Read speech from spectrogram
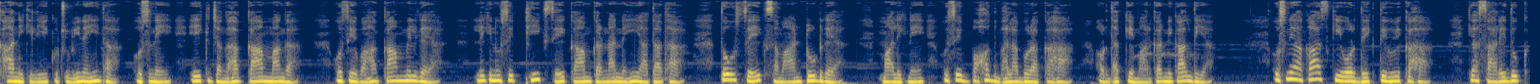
खाने के लिए कुछ भी नहीं था। उसने एक जगह काम मांगा। उसे वहाँ काम मिल गया, लेकिन उसे ठीक से काम करना नहीं आता था तो उससे एक सामान टूट गया। मालिक ने उसे बहुत भला बुरा कहा और धक्के मारकर निकाल दिया। उसने आकाश की ओर देखते हुए कहा, क्या सारे दुख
